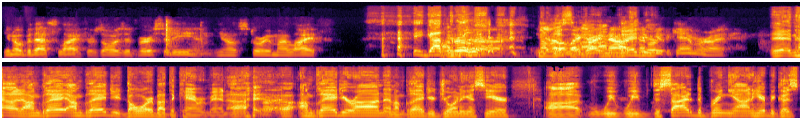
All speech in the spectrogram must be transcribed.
you know, but that's life. There's always adversity, and you know, the story of my life. he got I'm through good. it. Uh, you Now, know, listen, like right I'm now, glad I'm trying you're- to get the camera right. Yeah, no, no, I'm glad. I'm glad you. Don't worry about the camera, man. Uh, uh, I'm glad you're on, and I'm glad you're joining us here. Uh, we we've decided to bring you on here because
